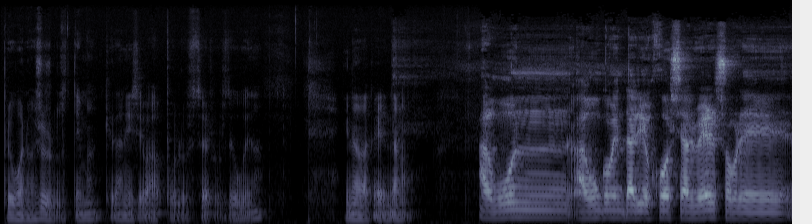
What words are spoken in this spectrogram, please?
Pero bueno, eso es el tema, que Dani se va por los cerros de Úbeda. Y nada, que no. ¿Algún, ¿Algún comentario, José Albert, sobre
